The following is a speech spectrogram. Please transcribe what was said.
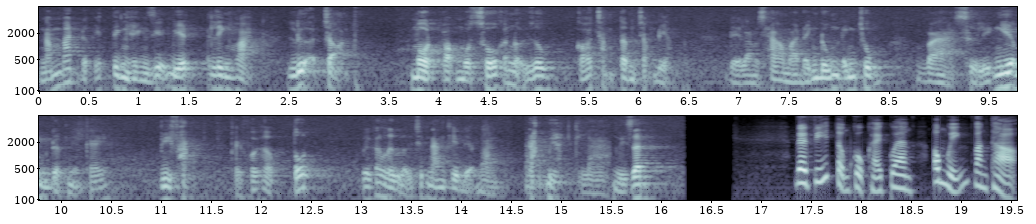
nắm bắt được cái tình hình diễn biến linh hoạt, lựa chọn một hoặc một số các nội dung có trọng tâm trọng điểm để làm sao mà đánh đúng đánh trúng và xử lý nghiêm được những cái vi phạm phải phối hợp tốt với các lực lượng chức năng trên địa bàn đặc biệt là người dân về phía Tổng cục Hải quan, ông Nguyễn Văn Thọ,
